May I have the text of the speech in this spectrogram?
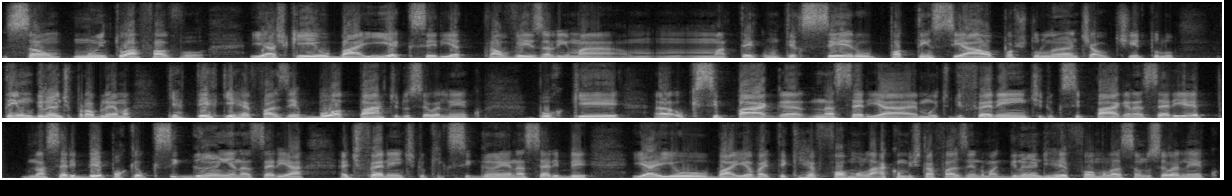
são muito a favor. E acho que o Bahia, que seria talvez ali uma, um- uma ter- um terceiro potencial postulante ao título, tem um grande problema que é ter que refazer boa parte do seu elenco, porque ah, o que se paga na Série A é muito diferente do que se paga na Série E, na Série B, porque o que se ganha na Série A é diferente do que se ganha na Série B. E aí o Bahia vai ter que reformular, como está fazendo, uma grande reformulação do seu elenco.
